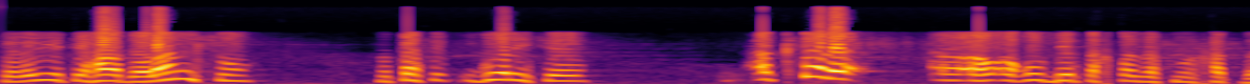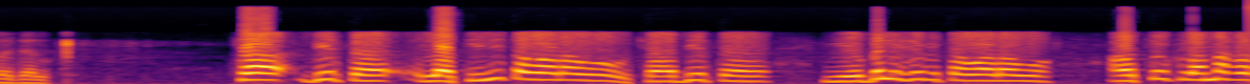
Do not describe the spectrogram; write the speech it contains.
شوروي اتحاد ړنګ شو نو تاسو ګورئ چې اکثره هغه بیرته خپل رسم الخط بدل کړ چا بیرته لاتینی ته واړاوه چا بیرته یو بل ژبې ته واړاوه او څوک له مغه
